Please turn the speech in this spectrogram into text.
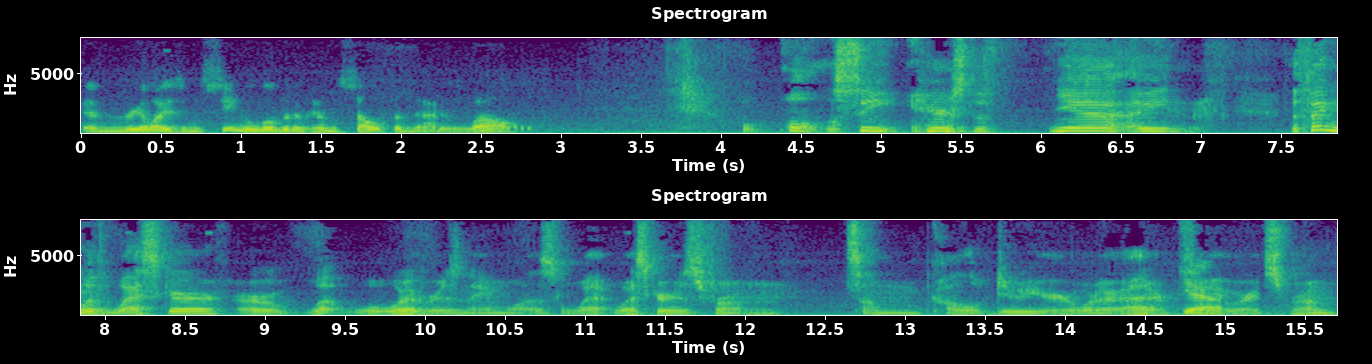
and realizing, seeing a little bit of himself in that as well. Well, see, here's the yeah. I mean, the thing with Wesker or what whatever his name was, Wesker is from some Call of Duty or whatever. I don't Yeah. forget where it's from.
